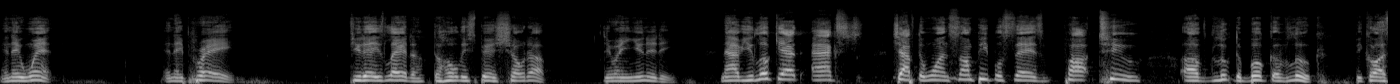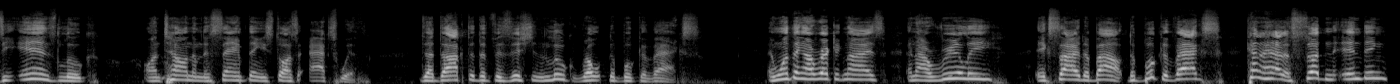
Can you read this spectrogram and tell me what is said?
And they went and they prayed. A few days later, the Holy Spirit showed up. In unity. Now, if you look at Acts chapter 1, some people say it's part 2 of Luke, the book of Luke, because he ends Luke on telling them the same thing he starts Acts with. The doctor, the physician, Luke, wrote the book of Acts. And one thing I recognize and I really excited about, the book of Acts kind of had a sudden ending,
